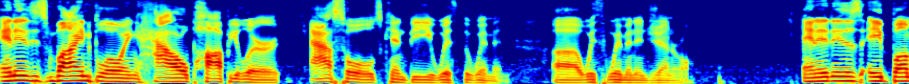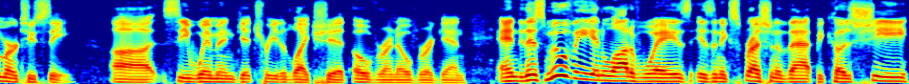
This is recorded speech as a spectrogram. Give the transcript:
And it is mind blowing how popular assholes can be with the women, uh, with women in general. And it is a bummer to see. Uh, see women get treated like shit over and over again. And this movie, in a lot of ways, is an expression of that because she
